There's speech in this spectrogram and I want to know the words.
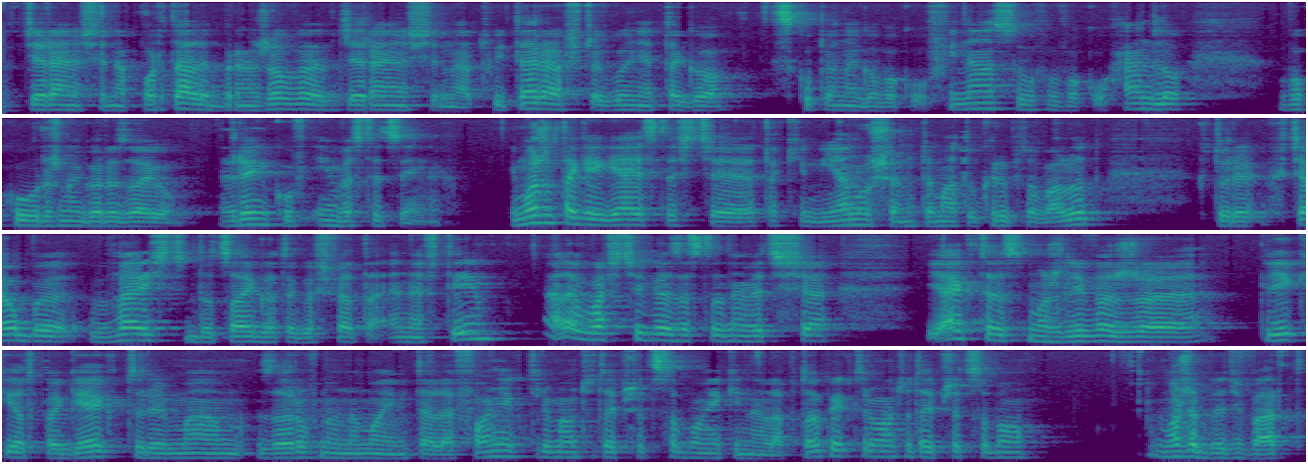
wdzierają się na portale branżowe, wdzierają się na Twittera, szczególnie tego skupionego wokół finansów, wokół handlu, wokół różnego rodzaju rynków inwestycyjnych. I może tak jak ja jesteście takim Januszem tematu kryptowalut, który chciałby wejść do całego tego świata NFT, ale właściwie zastanawiać się, jak to jest możliwe, że plik JPG, który mam zarówno na moim telefonie, który mam tutaj przed sobą, jak i na laptopie, który mam tutaj przed sobą, może być wart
